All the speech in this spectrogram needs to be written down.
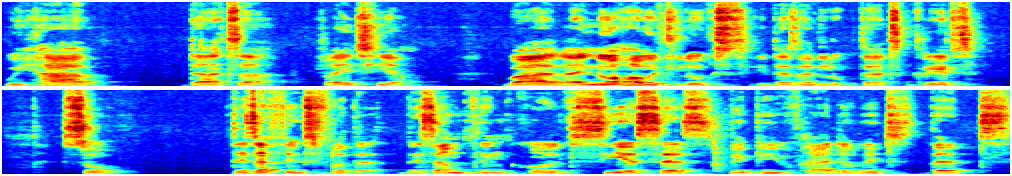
We have data right here. But I know how it looks. It doesn't look that great. So there's a fix for that. There's something called CSS maybe you've heard of it. That's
